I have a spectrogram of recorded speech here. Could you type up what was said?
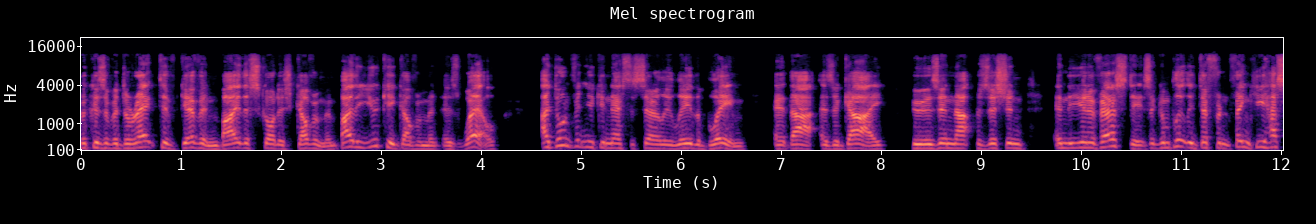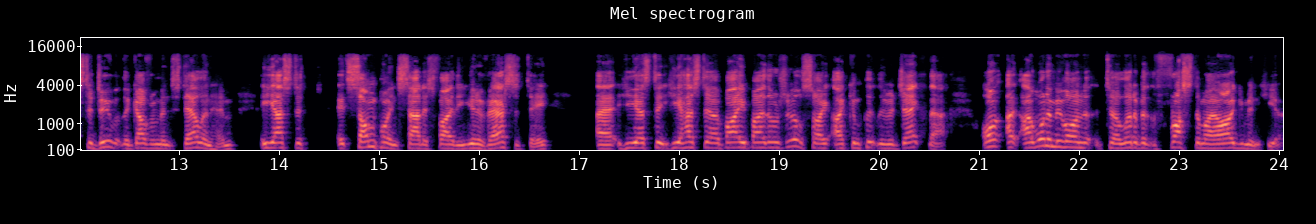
because of a directive given by the Scottish government, by the UK government as well. I don't think you can necessarily lay the blame at that as a guy who is in that position in the university. It's a completely different thing. He has to do what the government's telling him. He has to, at some point, satisfy the university. Uh, he has to he has to abide by those rules. So I, I completely reject that. I, I want to move on to a little bit of the thrust of my argument here.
